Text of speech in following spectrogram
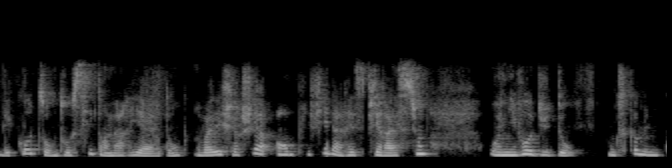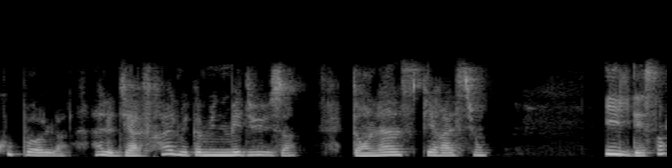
Les côtes sont aussi en arrière, donc on va aller chercher à amplifier la respiration au niveau du dos. Donc c'est comme une coupole. Hein, le diaphragme est comme une méduse. Dans l'inspiration, il descend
